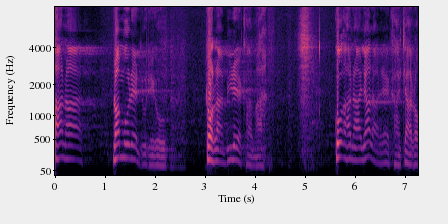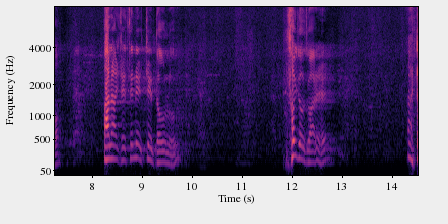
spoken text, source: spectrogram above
အာနာလွှမ်းမိုးတဲ့လူတွေကိုတော်လှန်ပြီးတဲ့အခါမှာကိုအာနာရလာတဲ့အခါကျတော့အာနာရှင်စနစ်ကျင့်သုံးလို့ဆုတ်ချုပ်သွားတဲ့အတ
